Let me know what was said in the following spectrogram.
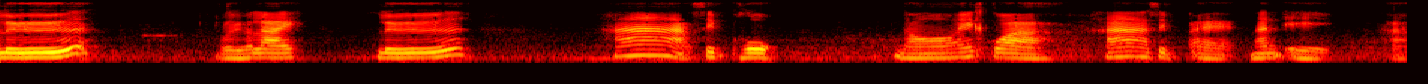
หรือ หรืออะไร หรือห้าสิบหกน้อยกว่าห้าสิบแปดนั่นเองค่ะ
